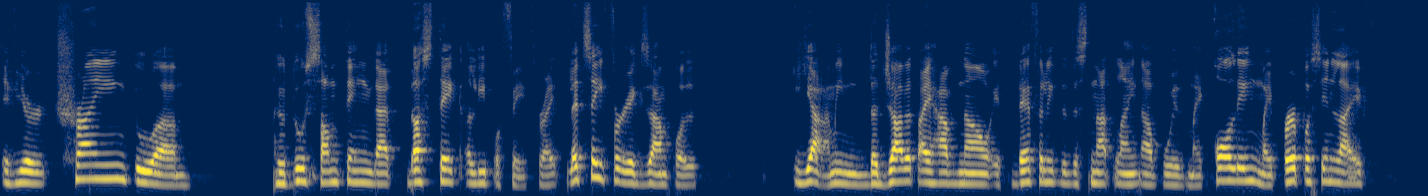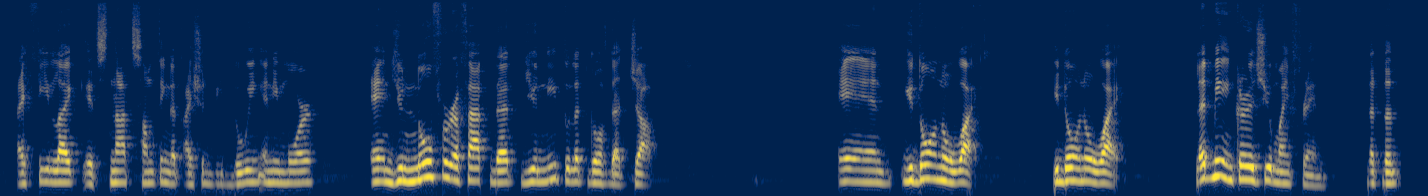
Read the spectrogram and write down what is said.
if you're trying to um, to do something that does take a leap of faith right? Let's say for example yeah i mean the job that i have now it definitely does not line up with my calling my purpose in life. I feel like it's not something that i should be doing anymore. And you know for a fact that you need to let go of that job. And you don't know why. You don't know why let me encourage you, my friend, that the,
